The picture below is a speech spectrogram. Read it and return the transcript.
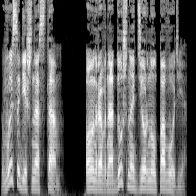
Высадишь нас там?» Он равнодушно дернул поводья.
